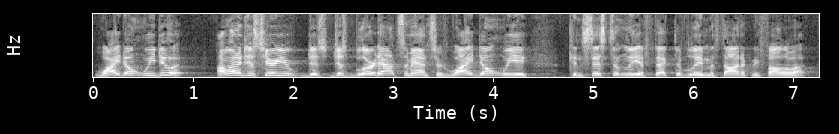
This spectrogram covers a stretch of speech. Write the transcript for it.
Why don't we do it? I want to just hear you just, just blurt out some answers. Why don't we consistently, effectively, methodically follow up?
